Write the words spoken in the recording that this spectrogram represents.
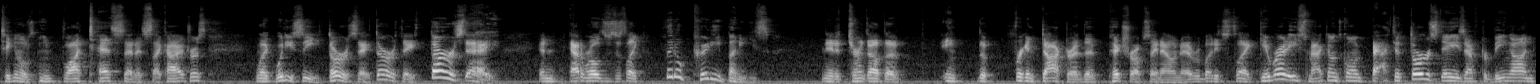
taking those blot tests at a psychiatrist. Like, what do you see? Thursday, Thursday, Thursday! And Adam Rose is just like, little pretty bunnies. And it turns out the the freaking doctor had the picture upside down. Everybody's just like, get ready, SmackDown's going back to Thursdays after being on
